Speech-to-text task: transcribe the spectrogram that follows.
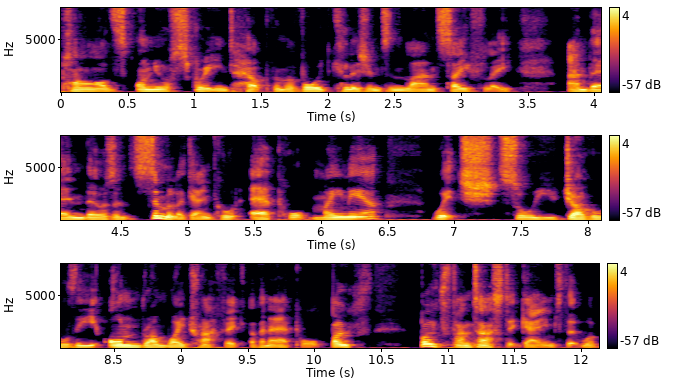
paths on your screen to help them avoid collisions and land safely. And then there was a similar game called Airport Mania, which saw you juggle the on runway traffic of an airport. Both both fantastic games that were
